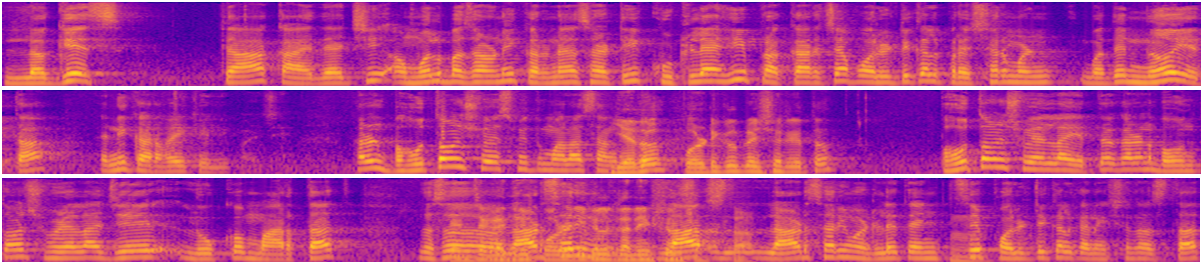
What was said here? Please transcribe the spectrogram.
लगेच त्या कायद्याची अंमलबजावणी करण्यासाठी कुठल्याही प्रकारच्या पॉलिटिकल प्रेशरमध्ये न येता त्यांनी कारवाई केली पाहिजे. कारण बहुतांश वेळेस मी तुम्हाला सांगतो. येतं? पॉलिटिकल प्रेशर येतं? बहुतांश वेळेला येतं कारण बहुतांश वेळेला जे लोक मारतात जसं काहीतरी लाडसारी political connections लाड- असतात. लाडसारी म्हटले त्यांचे पॉलिटिकल कनेक्शन असतात.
